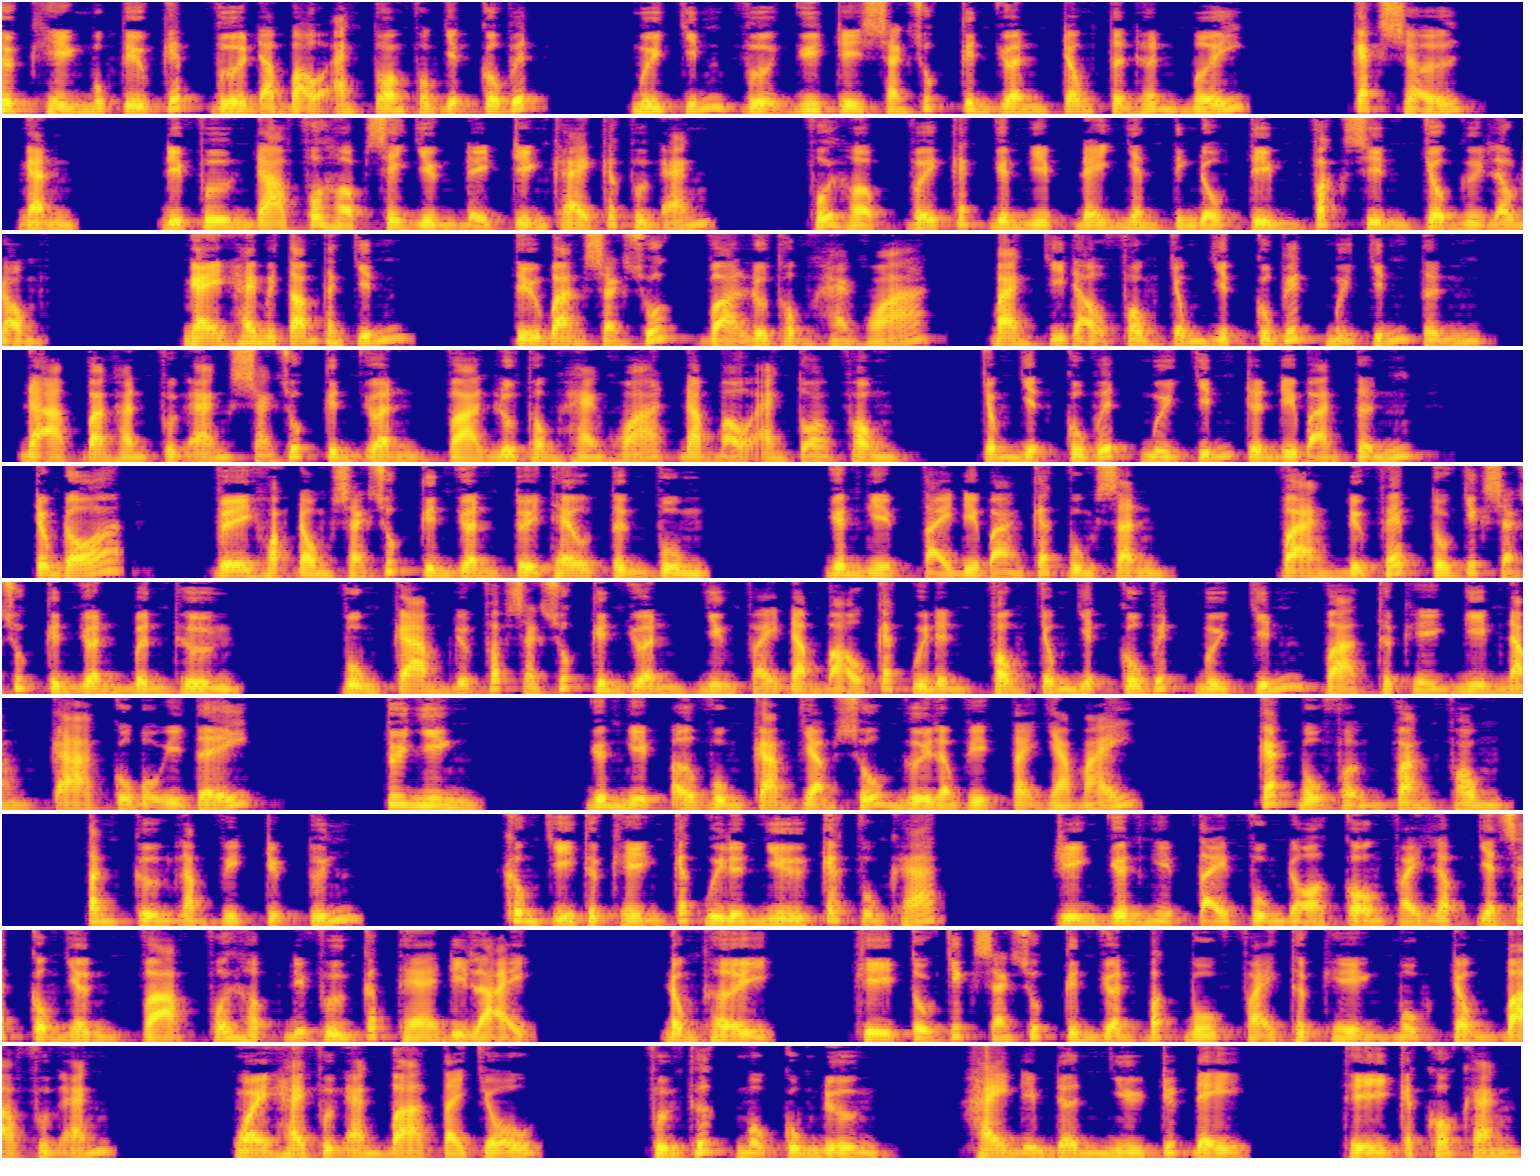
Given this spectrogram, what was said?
Thực hiện mục tiêu kép vừa đảm bảo an toàn phòng dịch COVID-19 vừa duy trì sản xuất kinh doanh trong tình hình mới. Các sở, ngành, địa phương đã phối hợp xây dựng để triển khai các phương án, phối hợp với các doanh nghiệp đẩy nhanh tiến độ tiêm vaccine cho người lao động. Ngày 28 tháng 9, Tiểu ban Sản xuất và Lưu thông hàng hóa, Ban chỉ đạo phòng chống dịch COVID-19 tỉnh đã ban hành phương án sản xuất kinh doanh và lưu thông hàng hóa đảm bảo an toàn phòng chống dịch COVID-19 trên địa bàn tỉnh. Trong đó, về hoạt động sản xuất kinh doanh tùy theo từng vùng, doanh nghiệp tại địa bàn các vùng xanh, vàng được phép tổ chức sản xuất kinh doanh bình thường, vùng cam được phép sản xuất kinh doanh nhưng phải đảm bảo các quy định phòng chống dịch COVID-19 và thực hiện nghiêm 5K của Bộ Y tế. Tuy nhiên, doanh nghiệp ở vùng cam giảm số người làm việc tại nhà máy, các bộ phận văn phòng, tăng cường làm việc trực tuyến. Không chỉ thực hiện các quy định như các vùng khác, riêng doanh nghiệp tại vùng đỏ còn phải lập danh sách công nhân và phối hợp địa phương cấp thẻ đi lại. Đồng thời, khi tổ chức sản xuất kinh doanh bắt buộc phải thực hiện một trong ba phương án. Ngoài hai phương án ba tại chỗ, phương thức một cung đường, hai điểm đến như trước đây, thì các khó khăn,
